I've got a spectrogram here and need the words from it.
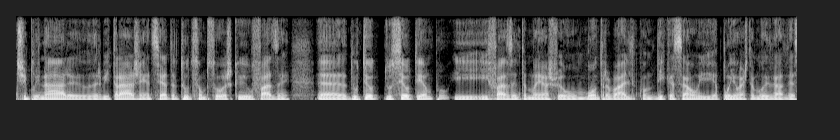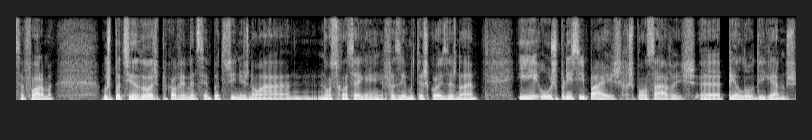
Disciplinar, de Arbitragem, etc. Tudo são pessoas que o fazem uh, do, teu, do seu tempo e, e, fazem também, acho eu, um bom trabalho, com dedicação e apoiam esta modalidade dessa forma. Os patrocinadores, porque obviamente sem patrocínios não há, não se conseguem fazer muitas coisas, não é? E os principais responsáveis uh, pelo, digamos,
